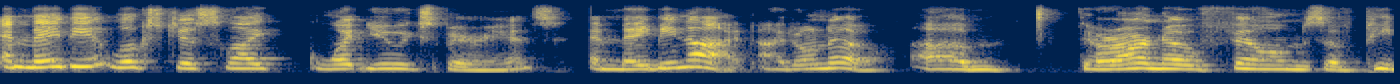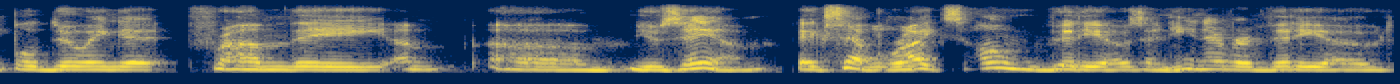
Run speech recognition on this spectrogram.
and maybe it looks just like what you experience, and maybe not. I don't know. Um, there are no films of people doing it from the um, uh, museum, except mm-hmm. Reich's own videos, and he never videoed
